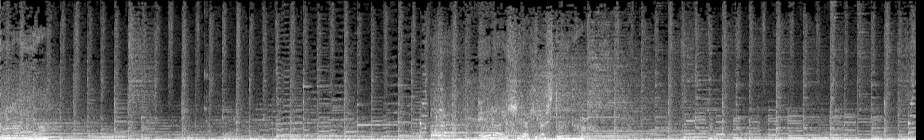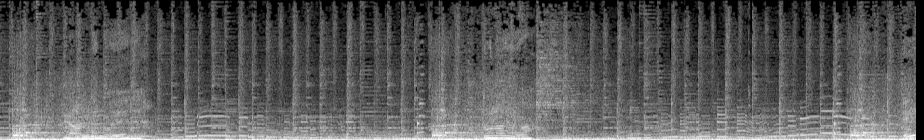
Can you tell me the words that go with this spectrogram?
どないや。えらいヒラヒラしとるな。なんでもええで。どないや。え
